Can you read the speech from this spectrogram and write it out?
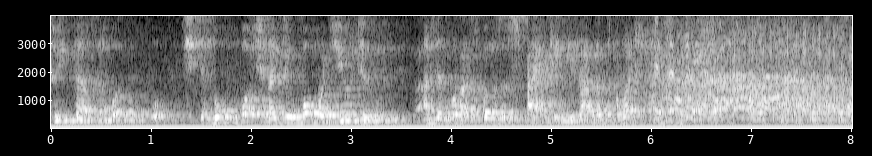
3,000. What, what, she said, well, what should I do? What would you do? I said, well, I suppose a spanking is out of the question.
